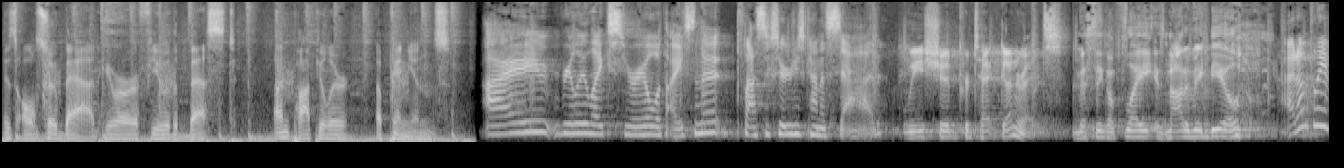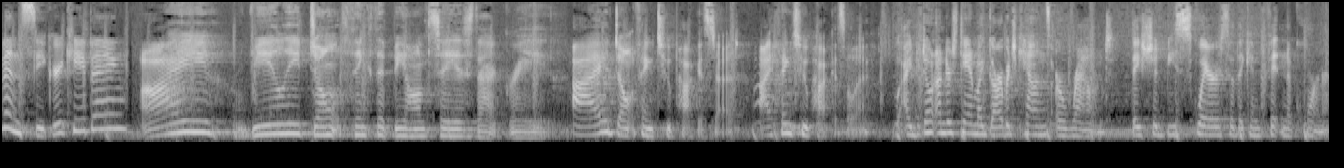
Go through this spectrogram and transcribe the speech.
is also bad. Here are a few of the best unpopular opinions. I really like cereal with ice in it. Plastic surgery is kind of sad. We should protect gun rights. Missing a flight is not a big deal. I don't believe in secret keeping. I really don't think that Beyonce is that great. I don't think Tupac is dead. I think Tupac is alive. I don't understand why garbage cans are round. They should be square so they can fit in a corner.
